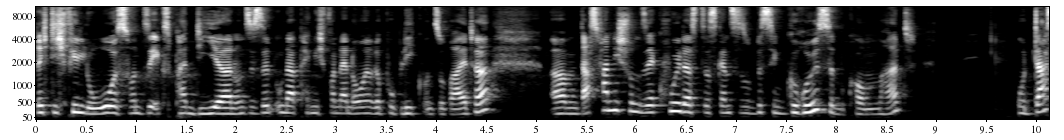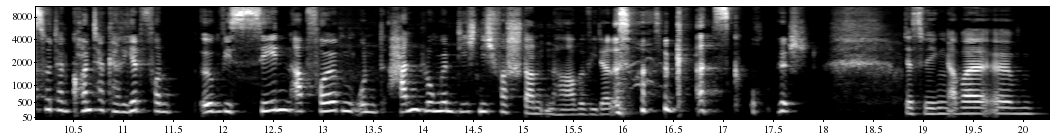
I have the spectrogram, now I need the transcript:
richtig viel los und sie expandieren und sie sind unabhängig von der neuen Republik und so weiter. Ähm, das fand ich schon sehr cool, dass das Ganze so ein bisschen Größe bekommen hat. Und das wird dann konterkariert von irgendwie Szenenabfolgen und Handlungen, die ich nicht verstanden habe wieder. Das war so ganz komisch. Deswegen, aber ähm,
